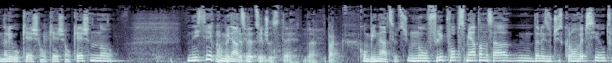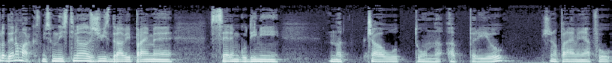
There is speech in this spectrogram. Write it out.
нали, локейшн, локейшн, локейшн, но наистина е комбинация от всичко. да сте, да, пак. Комбинация от всичко. Но флип-флоп смятам сега да не звучи скромно, вече си е утвърдена марка. В смисъл, наистина живи здрави правиме 7 години началото на април. Ще направим някакво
